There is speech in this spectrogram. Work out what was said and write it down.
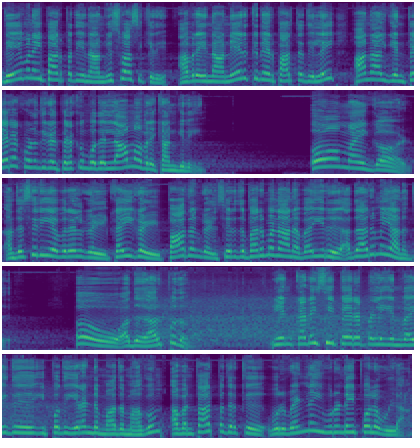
தேவனை பார்ப்பதை நான் விசுவாசிக்கிறேன். அவரை நான் நேருக்கு நேர் பார்த்ததில்லை. ஆனால் என் பேர குழந்தைகள் பிறக்கும் போதெல்லாம் அவரை காண்கிறேன். ஓ மை காட். அந்த சிறிய விரல்கள் கைகள் பாதங்கள் சிறிது பருமனான வயிறு அது அருமையானது. ஓ அது அற்புதம். என் கடைசி பேரப்பிள்ளையின் வயது இப்போது இரண்டு மாதமாகும். அவன் பார்ப்பதற்கு ஒரு வெண்ணெய் உருண்டை போல உள்ளான்.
